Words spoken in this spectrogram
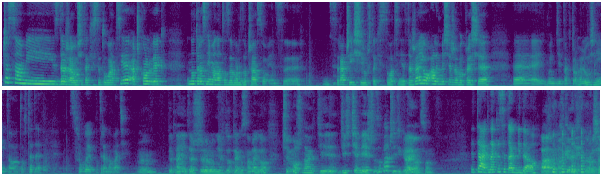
Czasami zdarzały się takie sytuacje, aczkolwiek no teraz nie ma na to za bardzo czasu, więc, e, więc raczej się już takie sytuacje nie zdarzają, ale myślę, że w okresie e, jak będzie tak trochę luźniej, to, to wtedy spróbuję potrenować. Ym, Pytanie też również do tego samego. Czy można gdzie, gdzieś Ciebie jeszcze zobaczyć grającą? Tak, na kasetach wideo. A, okej, dobrze.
